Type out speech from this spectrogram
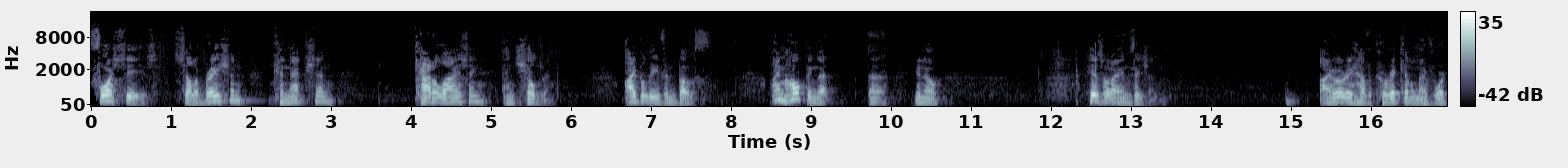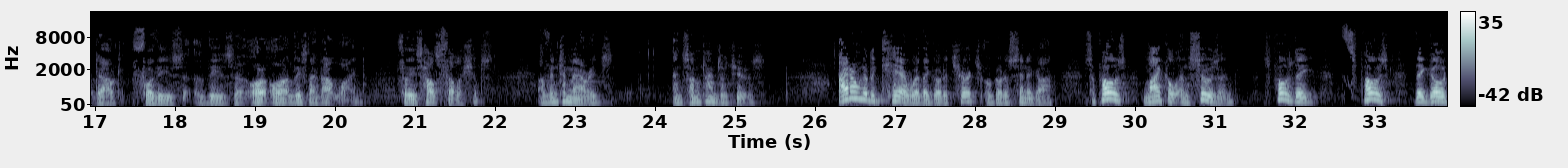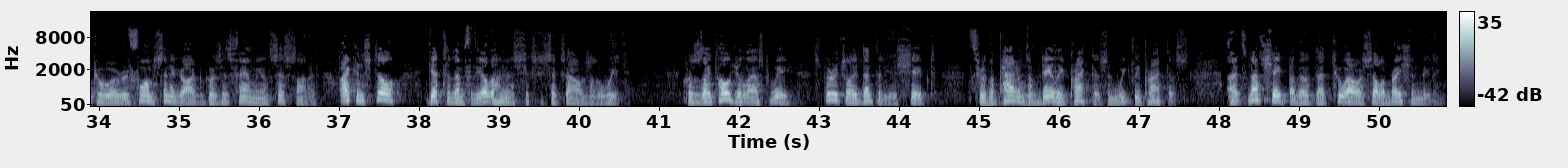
four C's celebration, connection, catalyzing, and children. I believe in both. I'm hoping that, uh, you know, here's what I envision. I already have a curriculum I've worked out for these, these uh, or, or at least I've outlined, for these house fellowships of intermarriage and sometimes of Jews. I don't really care where they go to church or go to synagogue. Suppose Michael and Susan, suppose they, suppose they go to a Reformed synagogue because his family insists on it. I can still get to them for the other 166 hours of the week. Because as I told you last week, spiritual identity is shaped through the patterns of daily practice and weekly practice. Uh, it's not shaped by the, that two hour celebration meeting.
